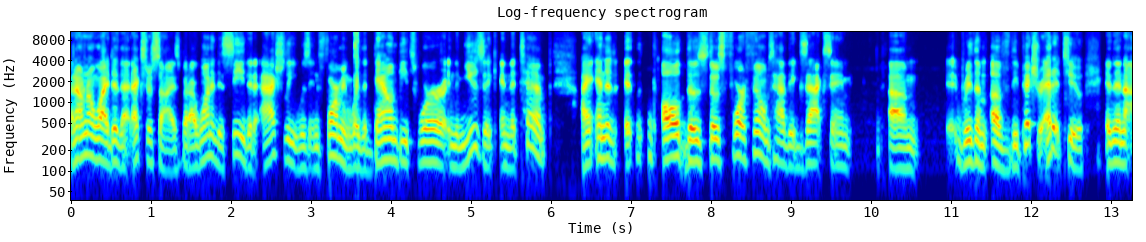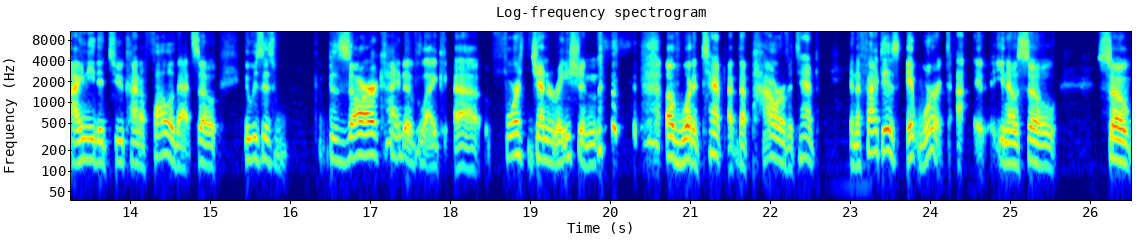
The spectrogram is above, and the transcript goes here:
and I don't know why I did that exercise, but I wanted to see that it actually was informing where the downbeats were in the music and the temp. I ended it, all those those four films have the exact same um, rhythm of the picture edit too, and then I needed to kind of follow that. So it was this bizarre kind of like uh, fourth generation of what a temp, the power of a temp, and the fact is, it worked. I, you know, so so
